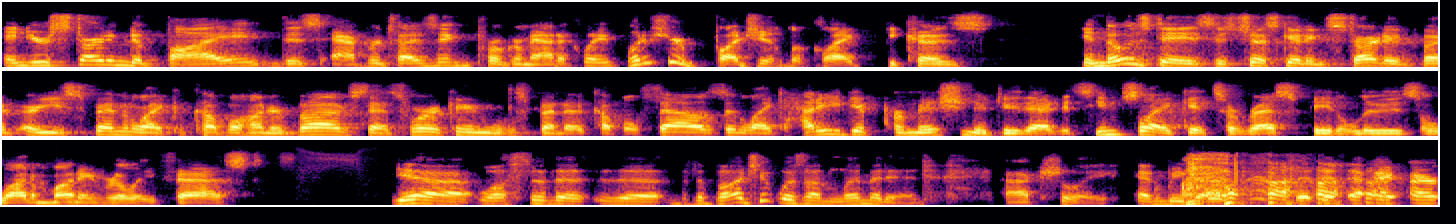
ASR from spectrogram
and you're starting to buy this advertising programmatically, what does your budget look like? Because in those days it's just getting started but are you spending like a couple hundred bucks that's working? We'll spend a couple thousand. Like how do you get permission to do that? It seems like it's a recipe to lose a lot of money really fast. Yeah well so the the the budget was unlimited actually and we got I, I,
